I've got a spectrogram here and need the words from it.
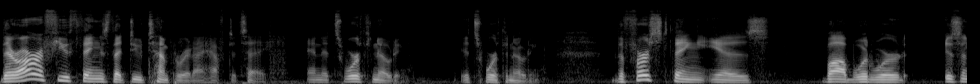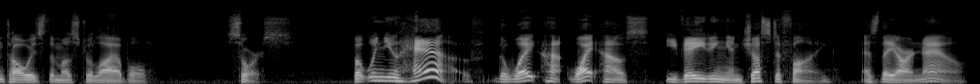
There are a few things that do temper it, I have to say, and it's worth noting. It's worth noting. The first thing is Bob Woodward isn't always the most reliable source. But when you have the White House evading and justifying, as they are now,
